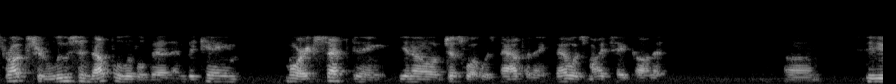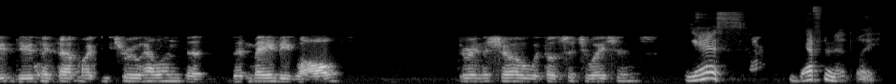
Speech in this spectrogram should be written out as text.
structure loosened up a little bit and became more accepting, you know, of just what was happening. That was my take on it. Um, do you do you think that might be true, Helen? That that Maeve evolved during the show with those situations? Yes, definitely.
